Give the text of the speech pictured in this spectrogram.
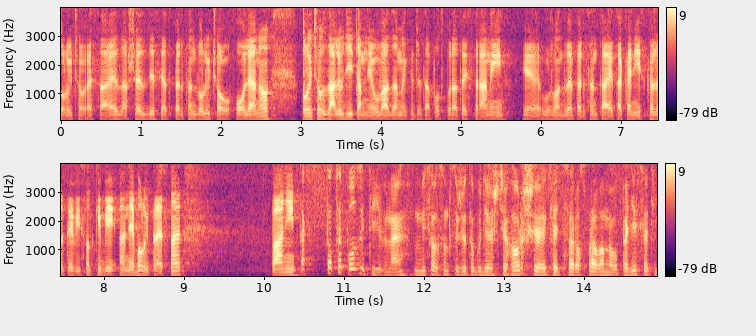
voličov SAS a 60% voličov Oľano. Voličov za ľudí tam neuvádzame, keďže tá podpora tej strany je už len 2% je taká nízka, že tie výsledky by neboli presné. Páni, Tak toto je pozitívne. Myslel som si, že to bude ešte horšie, keď sa rozprávame o 50%,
